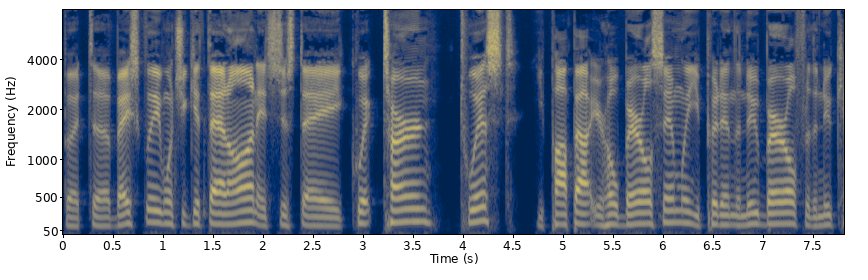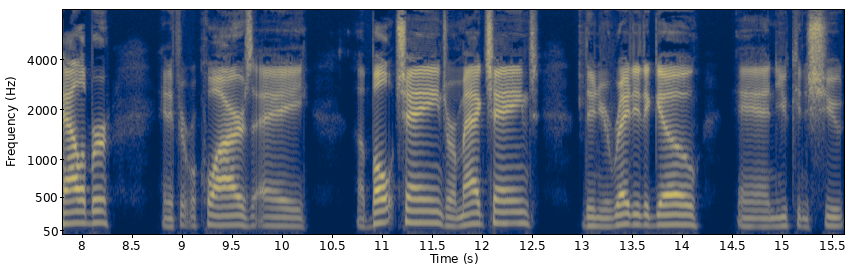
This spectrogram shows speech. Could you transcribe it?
But uh, basically, once you get that on, it's just a quick turn, twist. You pop out your whole barrel assembly. You put in the new barrel for the new caliber. And if it requires a, a bolt change or a mag change, then you're ready to go. And you can shoot,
